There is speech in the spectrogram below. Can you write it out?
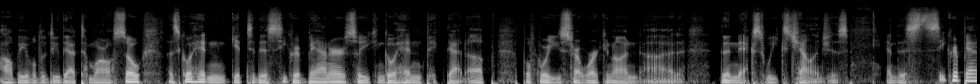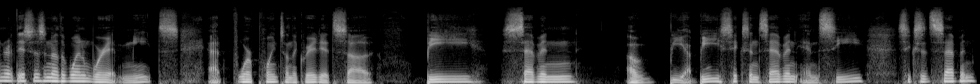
i'll be able to do that tomorrow so let's go ahead and get to this secret banner so you can go ahead and pick that up before you start working on uh, the next week's challenges and this secret banner this is another one where it meets at four points on the grid it's uh, b7 oh B, B six and seven and C six and seven,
